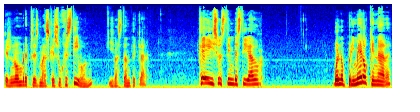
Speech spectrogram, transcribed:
El nombre pues, es más que sugestivo y bastante claro. ¿Qué hizo este investigador? Bueno, primero que nada,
